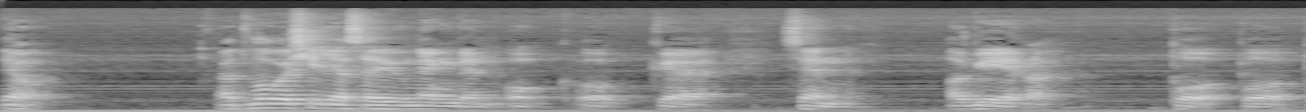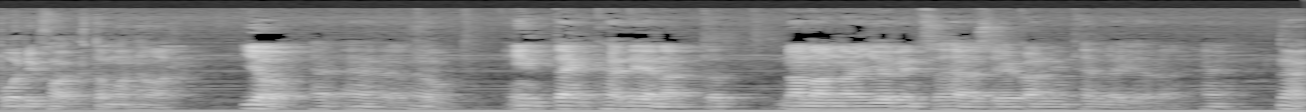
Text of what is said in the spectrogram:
Ja. Att våga skilja sig ur mängden och, och eh, sen agera på, på, på de fakta man har. Ja, det. Inte tänka det att, att någon annan gör inte så här så jag kan inte heller göra det. Nej,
